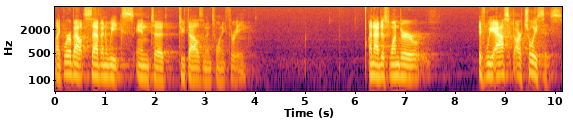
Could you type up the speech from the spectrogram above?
Like, we're about seven weeks into 2023. And I just wonder if we asked our choices,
